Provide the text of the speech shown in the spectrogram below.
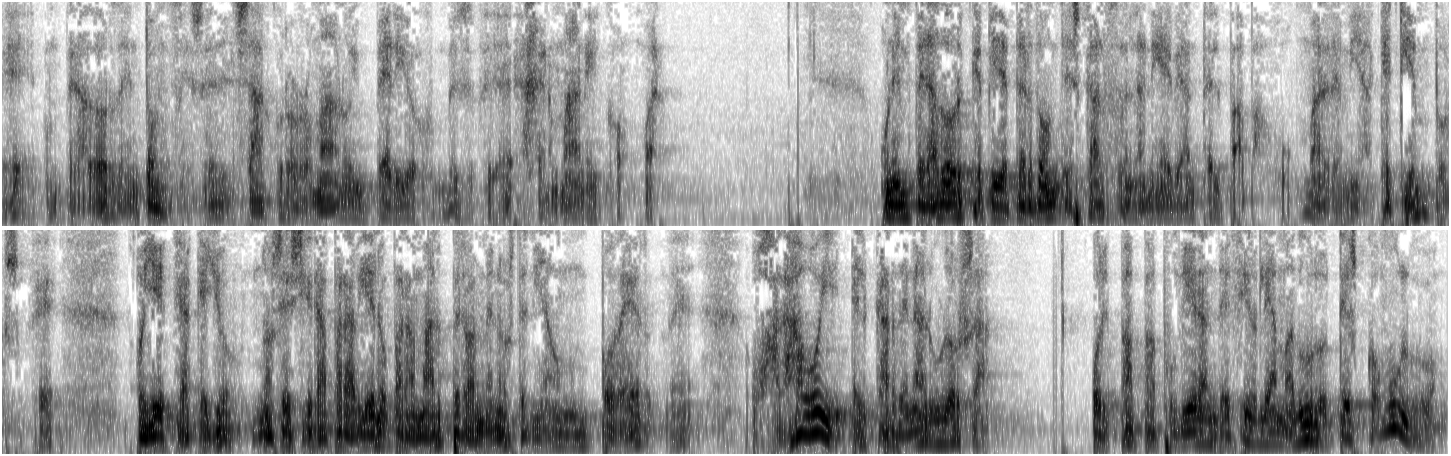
eh, un emperador de entonces, el del Sacro Romano Imperio eh, Germánico, bueno. Un emperador que pide perdón descalzo en la nieve ante el Papa. Oh, madre mía, qué tiempos. Oye, que aquello, no sé si era para bien o para mal, pero al menos tenía un poder. Ojalá hoy el cardenal Urosa o el Papa pudieran decirle a Maduro, te excomulgo,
